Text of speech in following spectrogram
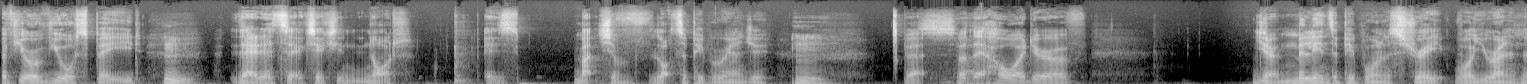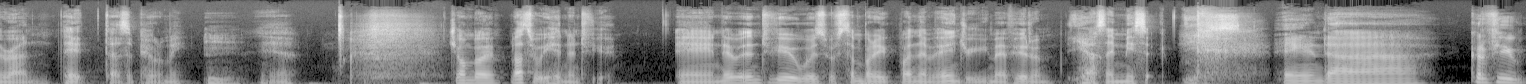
if you're of your speed, Mm. that it's actually not as much of lots of people around you. Mm. But but that whole idea of, you know, millions of people on the street while you're running the run, that does appeal to me. Mm. Yeah. Jumbo, last week we had an interview. And the interview was with somebody by the name of Andrew. You may have heard of him. Yeah. Last name Messick. yes. And uh, got a few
